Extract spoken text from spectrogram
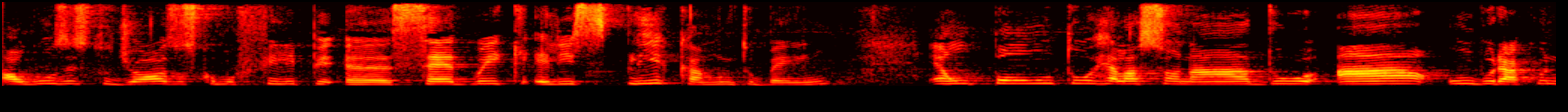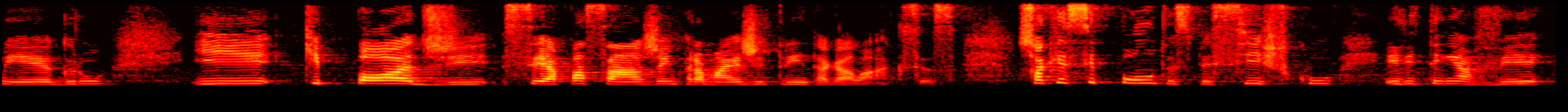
alguns estudiosos como Philip uh, Sedgwick, ele explica muito bem é um ponto relacionado a um buraco negro e que pode ser a passagem para mais de 30 galáxias. Só que esse ponto específico, ele tem a ver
